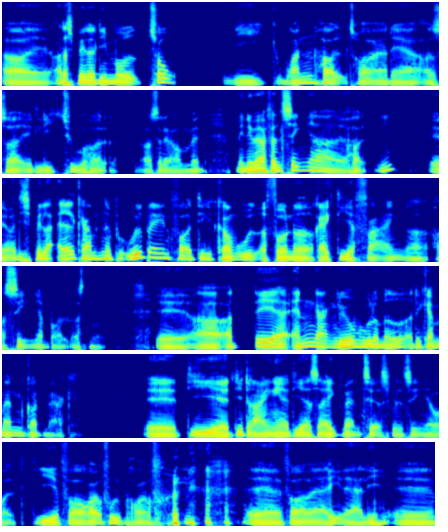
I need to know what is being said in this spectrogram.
og, og der spiller de mod to League One-hold, tror jeg det er, og så et League Two-hold, eller også er det omvendt. Men i hvert fald seniorhold. Mm. Øh, og de spiller alle kampene på udebane, for at de kan komme ud og få noget rigtig erfaring og, og seniorbold og sådan noget. Øh, og, og det er anden gang Liverpool er med, og det kan man godt mærke. Øh, de, øh, de drenge her, de er altså ikke vant til at spille seniorbold. De får røvfuld på røvfuld, øh, for at være helt ærlig. Øh,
